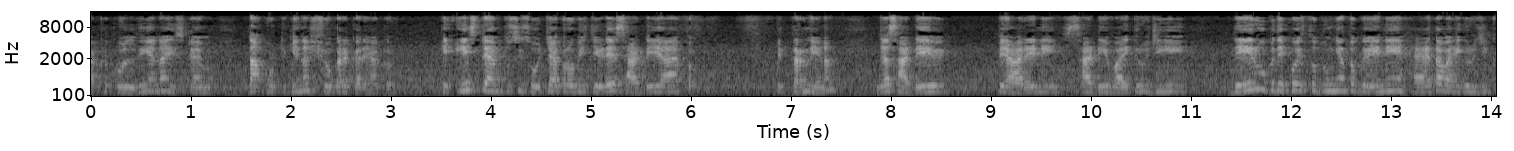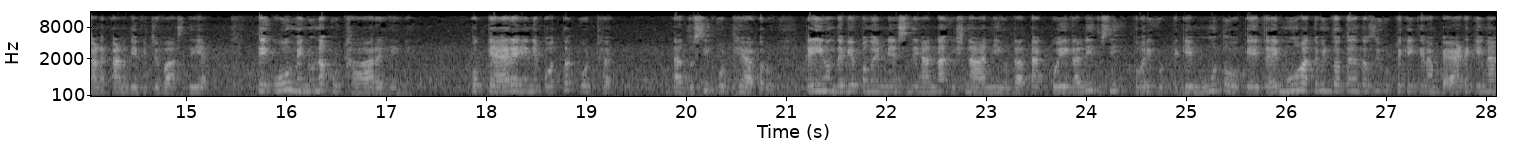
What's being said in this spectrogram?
ਅੱਖ ਖੁੱਲਦੀ ਹੈ ਨਾ ਇਸ ਟਾਈਮ ਤਾਂ ਉੱਠ ਕੇ ਨਾ ਸ਼ੁਕਰ ਕਰਿਆ ਕਰੋ ਕਿ ਇਸ ਟਾਈਮ ਤੁਸੀਂ ਸੋਚਿਆ ਕਰੋ ਵੀ ਜਿਹੜੇ ਸਾਡੇ ਆ ਪਿੱਤਰ ਨੇ ਨਾ, ਜਾਂ ਸਾਡੇ ਪਿਆਰੇ ਨੇ, ਸਾਡੇ ਵਾਹਿਗੁਰੂ ਜੀ ਦੇ ਰੂਪ ਦੇਖੋ, ਇਸ ਤੋਂ ਦੁਨੀਆ ਤੋਂ ਗਏ ਨੇ, ਹੈ ਤਾਂ ਵਾਹਿਗੁਰੂ ਜੀ ਕਣ ਕਣ ਦੇ ਵਿੱਚ ਵਸਦੇ ਆ। ਤੇ ਉਹ ਮੈਨੂੰ ਨਾ ਉਠਾ ਰਹੇ ਨੇ। ਉਹ ਕਹਿ ਰਹੇ ਨੇ, ਪੁੱਤ, ਉੱਠ। ਤਾਂ ਤੁਸੀਂ ਉੱਠਿਆ ਕਰੋ। ਕਈ ਹੁੰਦੇ ਵੀ ਆਪਾਂ ਨੂੰ ਇੰਨੇ ਸੰਦੇਹਾਂ ਨਾਲ ਇਸ਼ਨਾਨ ਨਹੀਂ ਹੁੰਦਾ, ਤਾਂ ਕੋਈ ਗੱਲ ਨਹੀਂ, ਤੁਸੀਂ ਇੱਕ ਵਾਰੀ ਉੱਠ ਕੇ ਮੂੰਹ ਧੋ ਕੇ, ਚਾਹੇ ਮੂੰਹ ਹੱਥ ਵੀ ਨਹੀਂ ਧੋਤੇ ਤੁਸੀਂ ਉੱਠ ਕੇ ਕਿਰਾਂ ਬੈਠ ਕੇ ਨਾ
